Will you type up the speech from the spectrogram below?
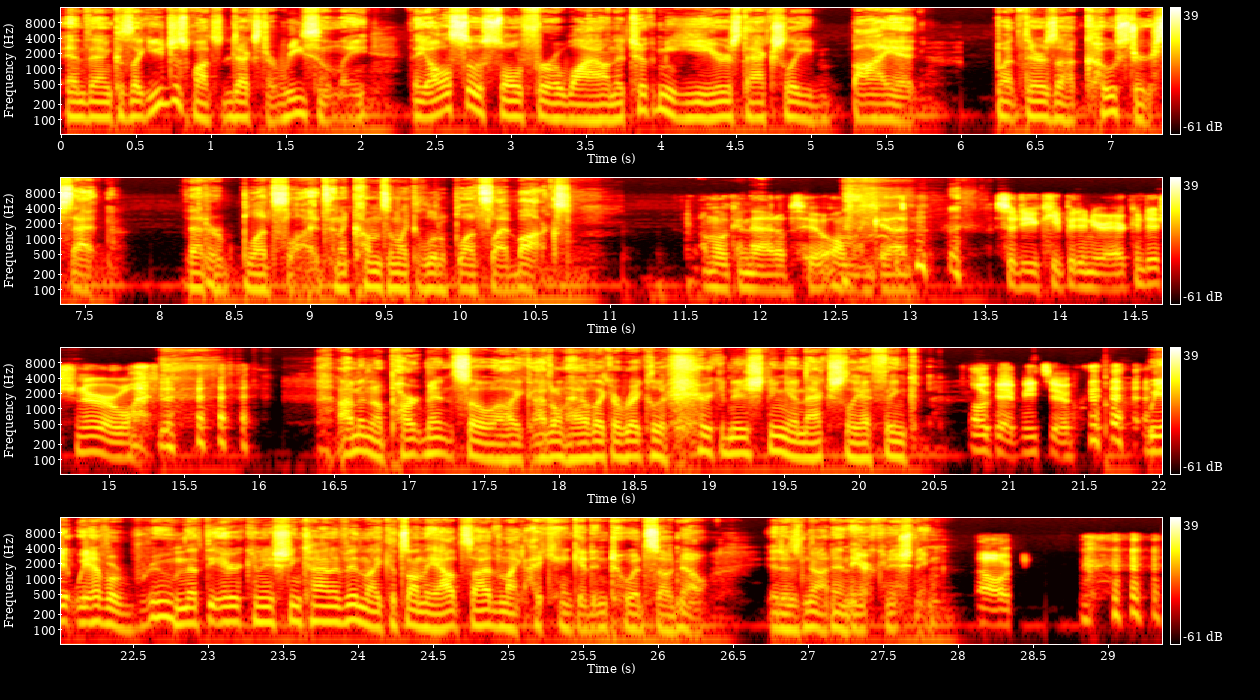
And then because like you just watched Dexter recently, they also sold for a while, and it took me years to actually buy it. But there's a coaster set that are blood slides, and it comes in like a little blood slide box. I'm looking that up too. Oh my god. so do you keep it in your air conditioner or what? I'm in an apartment, so like I don't have like a regular air conditioning, and actually I think okay, me too. we we have a room that the air conditioning kind of in, like it's on the outside, and like I can't get into it, so no, it is not in the air conditioning. Oh, okay.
